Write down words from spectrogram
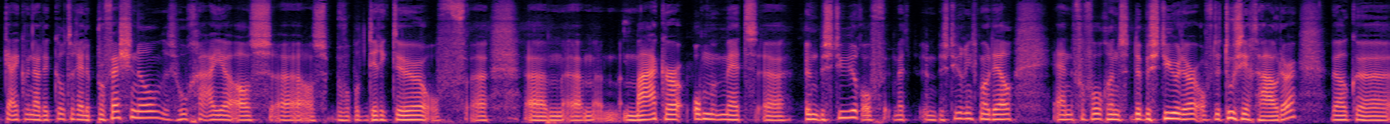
kijken we naar de culturele professional. Dus hoe ga je als, uh, als bijvoorbeeld directeur of um, maker om met een bestuur of met een besturingsmodel. En vervolgens de bestuurder of de toezichthouder. Welke,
